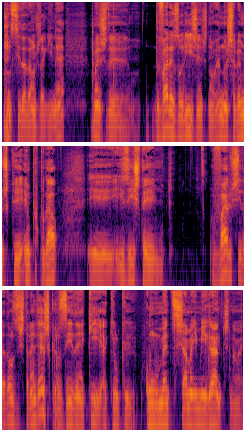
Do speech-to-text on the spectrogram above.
cidadãos da Guiné, mas de, de várias origens, não é? Nós sabemos que em Portugal existem vários cidadãos estrangeiros que residem aqui, aquilo que comumente se chama imigrantes, não é?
